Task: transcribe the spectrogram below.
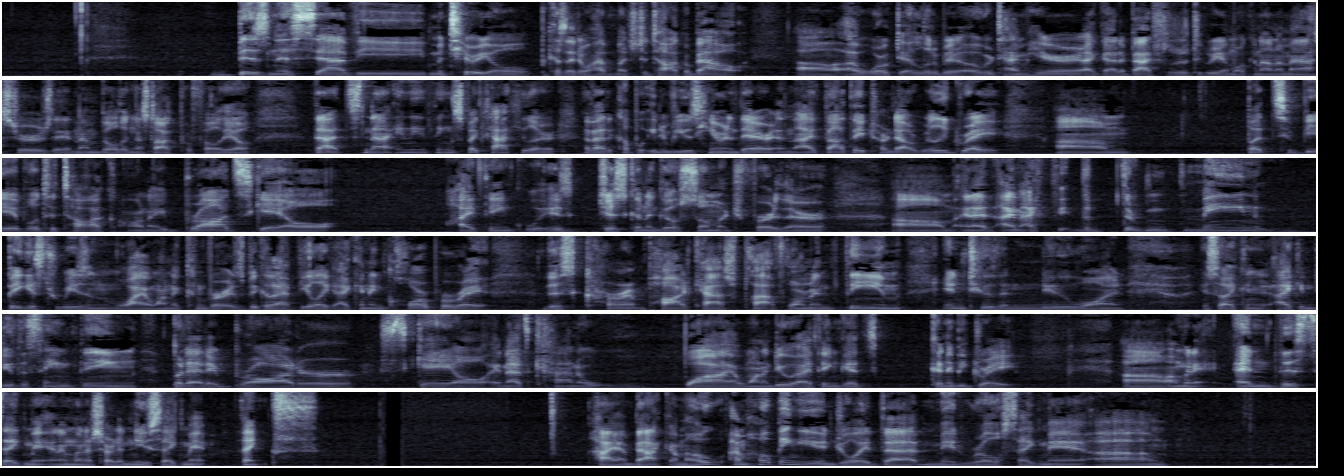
business savvy material because I don't have much to talk about. Uh, I worked a little bit of overtime here. I got a bachelor's degree. I'm working on a master's, and I'm building a stock portfolio. That's not anything spectacular. I've had a couple interviews here and there, and I thought they turned out really great. Um, but to be able to talk on a broad scale, I think is just going to go so much further. Um, and I and I the the main biggest reason why I want to convert is because I feel like I can incorporate this current podcast platform and theme into the new one. So I can I can do the same thing but at a broader scale and that's kind of why I want to do it. I think it's to be great. Uh, I'm to end this segment and I'm to start a new segment. Thanks. Hi, I'm back. I'm ho- I'm hoping you enjoyed that mid-roll segment. Um,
